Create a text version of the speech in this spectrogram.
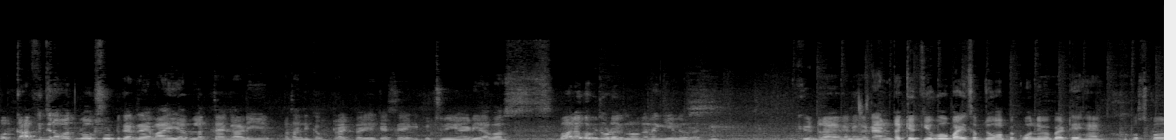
और काफ़ी दिनों बाद ब्लॉग शूट कर रहे हैं। भाई, अब लगता है गाड़ी, पता नहीं कब ट्रैक करेगी, कैसे आएगी, कुछ नहीं आइडिया बस बालों को भी थोड़ा इग्नोर करना गीले हो रखे क्योंकि ड्राई करने का टाइम था क्योंकि वो भाई सब जो वहाँ पे कोने में बैठे हैं उसको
